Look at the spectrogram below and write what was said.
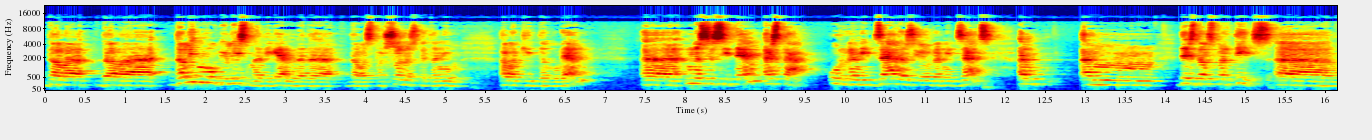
de l'immobilisme, diguem-ne, de, de les persones que tenim a l'equip de govern, eh, necessitem estar organitzades i organitzats amb, amb, des dels partits eh,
